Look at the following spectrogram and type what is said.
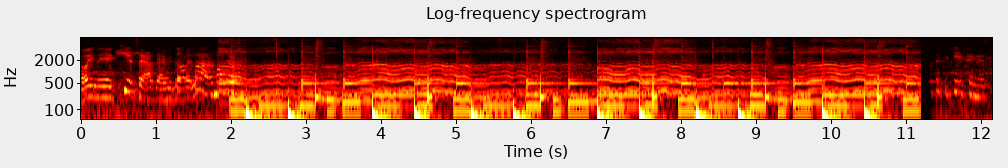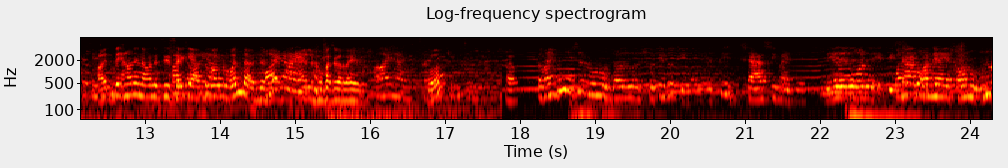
होइन यहाँ के छ आज हामी तपाईँलाई देखाउने नआउने चिज छ कि? आप लुकाउनु भयो नि त। अहिले फोकस गर्दाखेरि हो? तपाईँ पनि यसरी रुनुहुन्छ मैले सोचेको थिइनँ। यति साहसी मान्छे यति। अन्याय सहनुहुन्न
